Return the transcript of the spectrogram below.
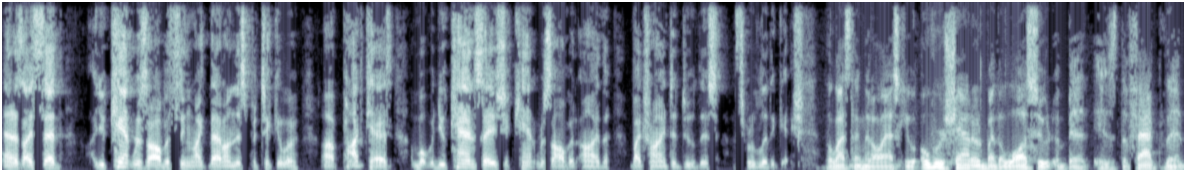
And as I said, you can't resolve a thing like that on this particular uh, podcast. But what you can say is you can't resolve it either by trying to do this through litigation. The last thing that I'll ask you, overshadowed by the lawsuit a bit, is the fact that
